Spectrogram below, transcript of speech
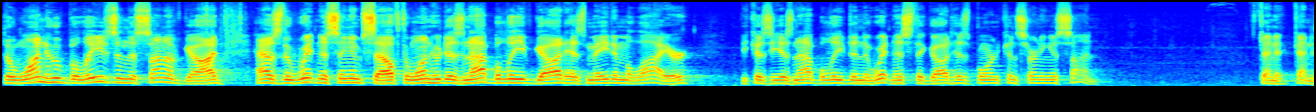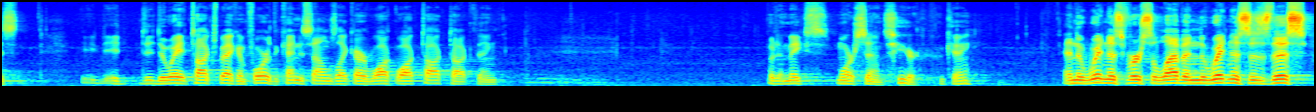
The one who believes in the Son of God has the witness in himself. The one who does not believe God has made him a liar because he has not believed in the witness that God has borne concerning his Son. Kind of, kind of, it, the way it talks back and forth, it kind of sounds like our walk, walk, talk, talk thing but it makes more sense here, okay? And the witness, verse 11, the witness is this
